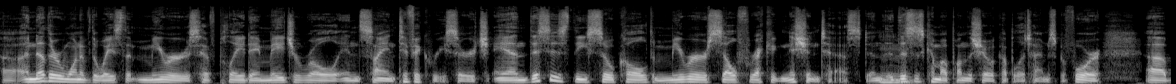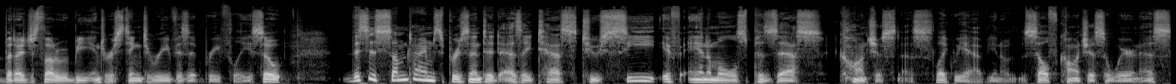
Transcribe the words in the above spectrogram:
Uh, another one of the ways that mirrors have played a major role in scientific research, and this is the so called mirror self recognition test. And mm. this has come up on the show a couple of times before, uh, but I just thought it would be interesting to revisit briefly. So, this is sometimes presented as a test to see if animals possess consciousness, like we have, you know, self conscious awareness.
